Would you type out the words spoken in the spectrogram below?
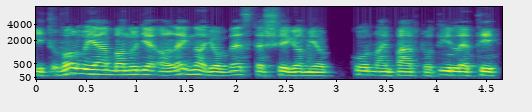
itt valójában ugye a legnagyobb vesztesség, ami a kormánypártot illeti,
